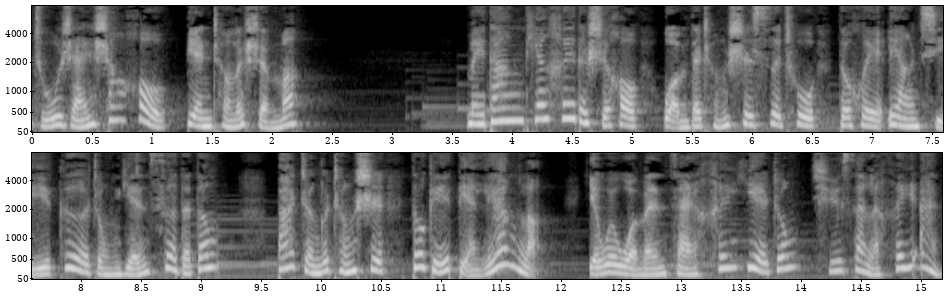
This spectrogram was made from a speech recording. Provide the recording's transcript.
烛燃烧后变成了什么？每当天黑的时候，我们的城市四处都会亮起各种颜色的灯，把整个城市都给点亮了，也为我们在黑夜中驱散了黑暗。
